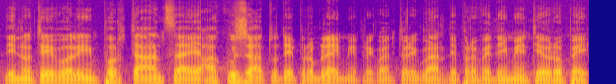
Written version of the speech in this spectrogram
di notevole importanza e accusato accusato dei problemi per quanto riguarda i provvedimenti europei.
